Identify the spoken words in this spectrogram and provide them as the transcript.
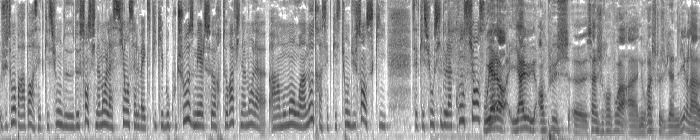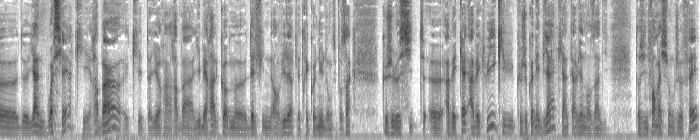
justement par rapport à cette question de, sens, finalement la science, elle va expliquer beaucoup de choses, mais elle se heurtera finalement à, un moment ou à un autre à cette question du sens, qui, cette question aussi de la conscience. Oui, alors il y a eu en plus, euh, ça je renvoie à un ouvrage que je viens de lire là euh, de Yann Boissière, qui est rabbin, qui est d'ailleurs un rabbin libéral comme Delphine Orviller, qui est très connu, donc c'est pour ça que je le cite avec avec lui, que je connais bien, qui intervient dans une formation que je fais,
